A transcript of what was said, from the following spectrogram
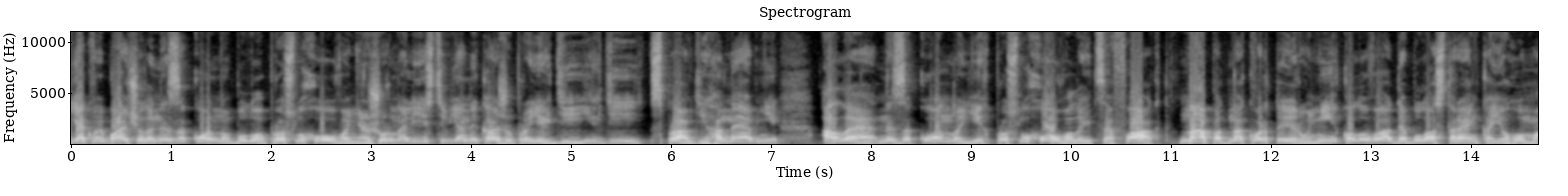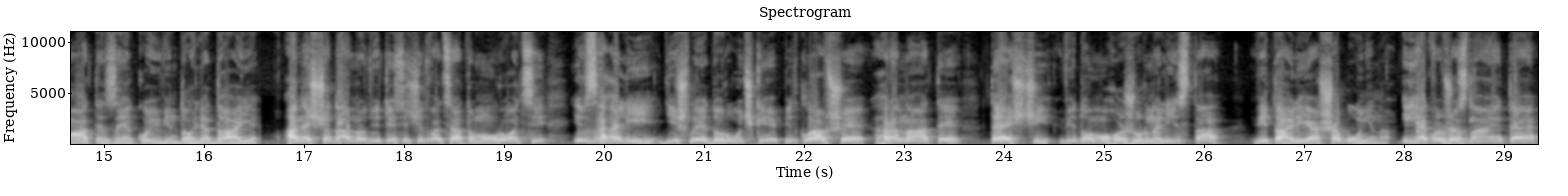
Як ви бачили, незаконно було прослуховування журналістів. Я не кажу про їх дії. Їх дії справді ганебні, але незаконно їх прослуховували, і це факт. Напад на квартиру Ніколова, де була старенька його мати, за якою він доглядає. А нещодавно, в 2020 році, і взагалі дійшли до ручки, підклавши гранати тещі відомого журналіста Віталія Шабуніна. І як ви вже знаєте,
